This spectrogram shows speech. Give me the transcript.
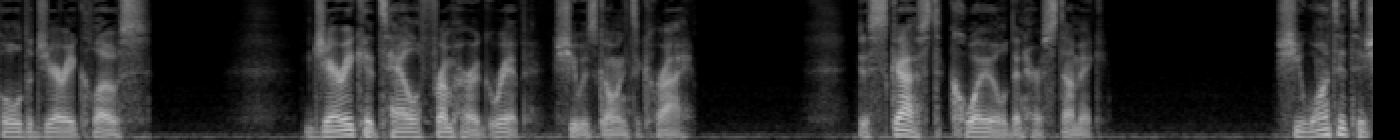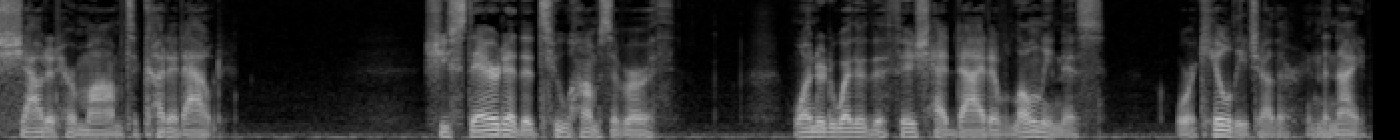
pulled Jerry close. Jerry could tell from her grip she was going to cry. Disgust coiled in her stomach. She wanted to shout at her mom to cut it out. She stared at the two humps of earth, wondered whether the fish had died of loneliness or killed each other in the night.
